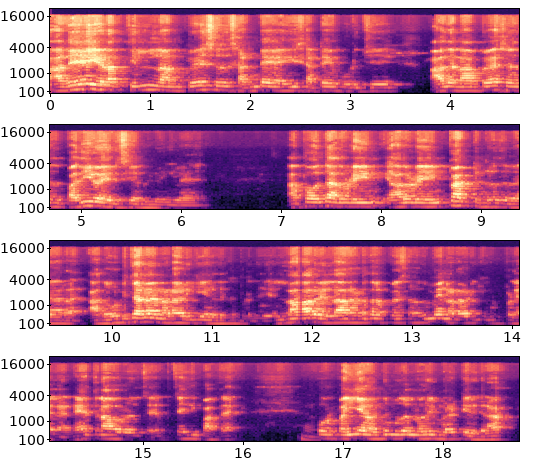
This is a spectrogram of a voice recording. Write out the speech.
அதே இடத்தில் நான் பேசுறது சண்டை ஆகி சட்டையை பிடிச்சி அதை நான் பேசுறது பதிவாயிருச்சு அப்படின்னு வைங்களேன். அப்போ வந்து அதோட அதோட இம்பாக்ட்ங்கிறது வேற. அதை ஒட்டி தானே நடவடிக்கைகள் எடுக்கப்படுது. எல்லாரும் எல்லாரும் இடத்துல பேசுறதுமே நடவடிக்கை உட்படல நேத்து நான் ஒரு செய்தி பார்த்தேன். ஒரு பையன் வந்து முதல்வரை மிரட்டி இருக்கிறான்.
